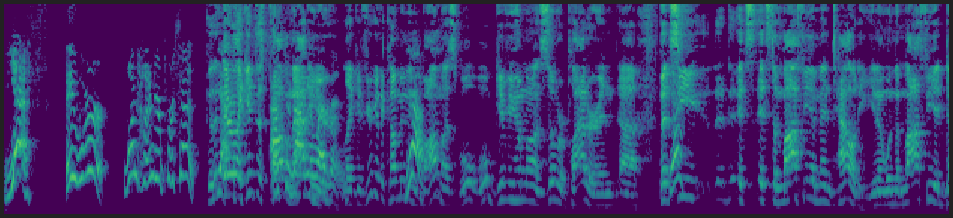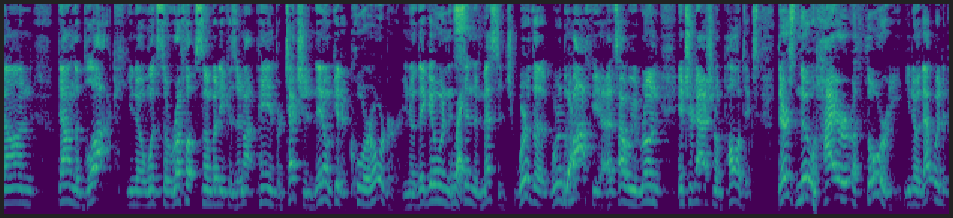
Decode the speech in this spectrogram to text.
Yes, they were. One hundred percent. They're like, get this problem out of here. Like, if you're going to come in yeah. and bomb us, we'll we'll give you him on silver platter. And uh, but yeah. see, it's it's the mafia mentality. You know, when the mafia don down the block, you know, wants to rough up somebody because they're not paying protection, they don't get a court order. You know, they go in and right. send a message. We're the we're the yeah. mafia. That's how we run international politics. There's no higher authority. You know, that would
